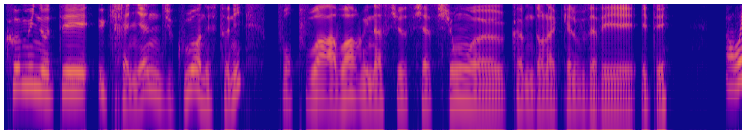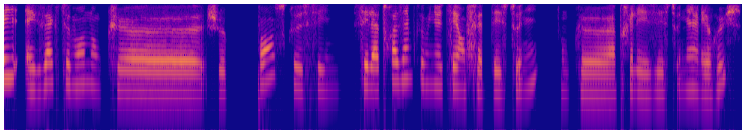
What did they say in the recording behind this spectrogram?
communauté ukrainienne, du coup, en Estonie, pour pouvoir avoir une association euh, comme dans laquelle vous avez été? Oui, exactement. Donc, je pense que c'est c'est la troisième communauté en fait d'Estonie, donc euh, après les Estoniens et les Russes.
